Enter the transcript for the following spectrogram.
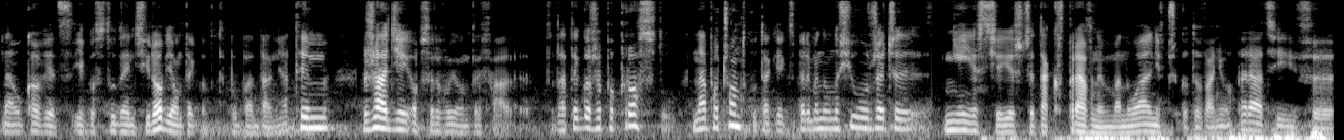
naukowiec, jego studenci robią tego typu badania, tym rzadziej obserwują te fale. Dlatego, że po prostu na początku takie eksperymenty no siłą rzeczy nie jest się jeszcze tak wprawnym manualnie w przygotowaniu operacji, w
